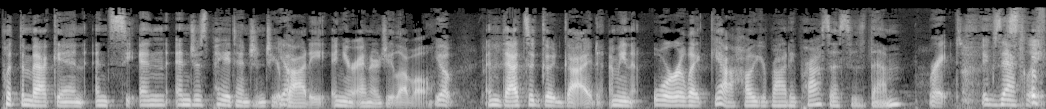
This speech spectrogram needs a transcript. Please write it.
put them back in and see and and just pay attention to your Yep. body and your energy level Yep. and that's a good guide i mean or like yeah how your body processes them right. Exactly.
